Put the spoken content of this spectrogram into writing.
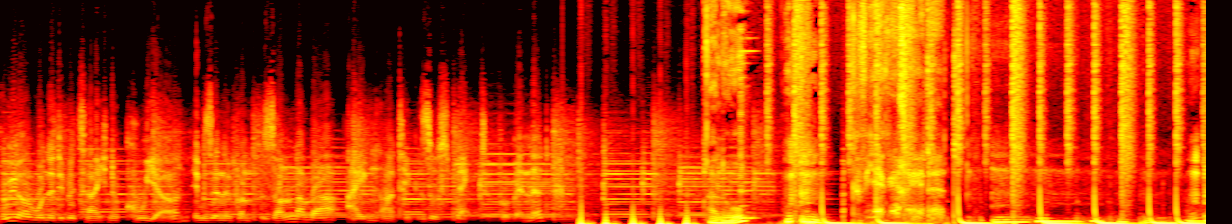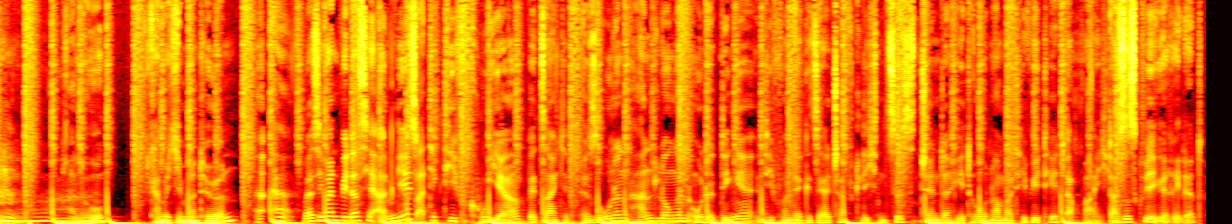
Früher wurde die Bezeichnung queer im Sinne von sonderbar, eigenartig, suspekt verwendet. Hallo? Queer geredet. Hallo? Kann mich jemand hören? Weiß jemand, wie das hier angeht? Das Adjektiv queer bezeichnet Personen, Handlungen oder Dinge, die von der gesellschaftlichen Cisgender-Heteronormativität abweichen. Das ist queer geredet.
